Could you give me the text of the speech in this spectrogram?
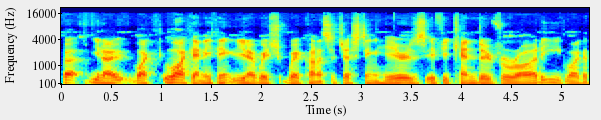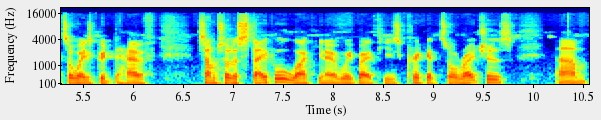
But you know, like like anything, you know, which we're kind of suggesting here is if you can do variety, like it's always good to have some sort of staple. Like you know, we both use crickets or roaches, um,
